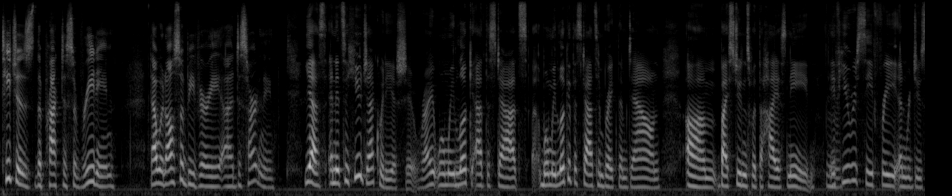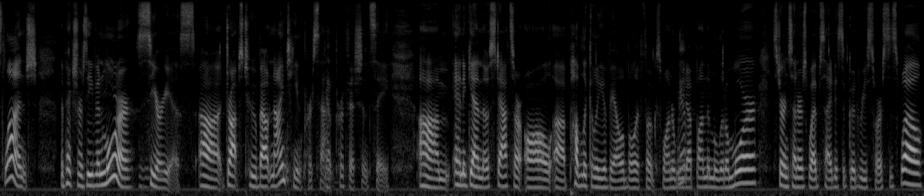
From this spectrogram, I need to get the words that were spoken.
teaches the practice of reading, that would also be very uh, disheartening. Yes, and it's a huge equity issue, right? When we look at the stats, uh, when we look at the stats and break them down um, by students with the highest need, if you receive free and reduced lunch, the picture is even more serious. Uh, drops to about 19% proficiency. Um, and again, those stats are all uh, publicly available if folks want to read up on them a little more. Stern Center's website is a good resource as well.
